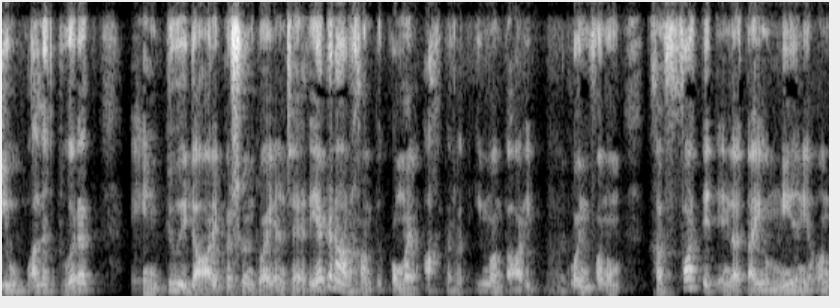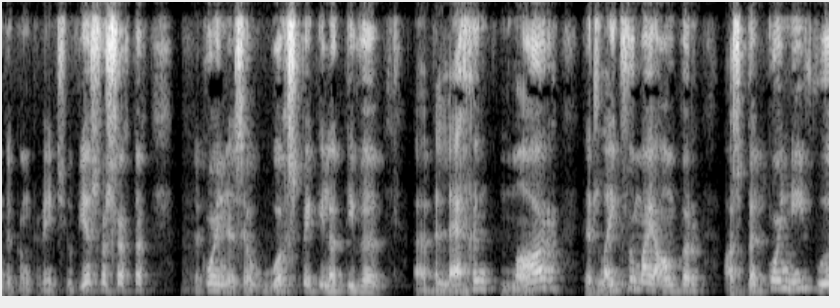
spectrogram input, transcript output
e-wallet hoor ek en toe daardie persoon toe hy in sy rekenaar gaan toe kom hy agter dat iemand daardie bitcoin van hom gevat het en dat hy hom nie in die hande kan kry nie. So wees versigtig. Bitcoin is 'n hoogs spekulatiewe uh, belegging, maar dit lyk vir my amper as bitcoin nie wo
